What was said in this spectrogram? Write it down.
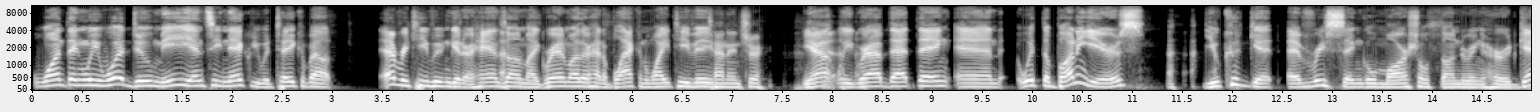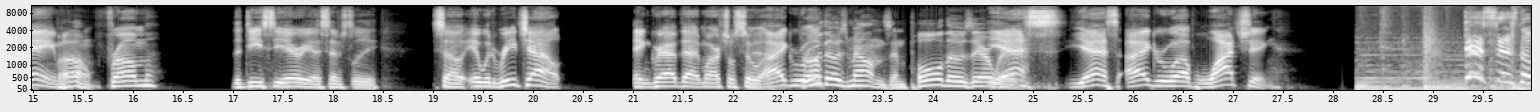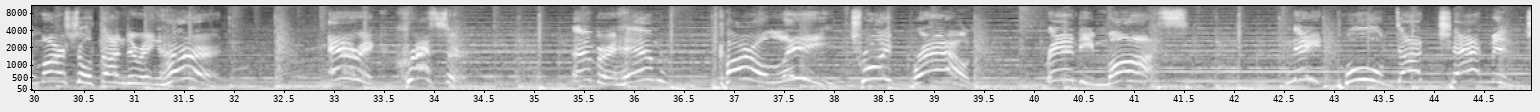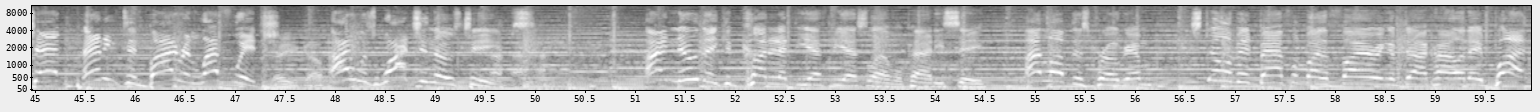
one thing we would do, me, NC Nick, we would take about every TV we can get our hands on. My grandmother had a black and white TV. 10 incher. Yeah, we grabbed that thing, and with the bunny ears, you could get every single Marshall Thundering Herd game Boom. from the DC area, essentially. So it would reach out and grab that Marshall. So Yeah. I grew Through up. those mountains and pull those airwaves. Yes, yes, I grew up watching. This is the Marshall Thundering Herd. Eric Kresser. Remember him? Carl Lee, Troy Brown, Randy Moss, Nate Poole, Doug Chapman, Chad Pennington, Byron Leftwich. There you go. I was watching those teams. I knew they could cut it at the FBS level, Patty C. I love this program. Still a bit baffled by the firing of Doc Holliday, but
